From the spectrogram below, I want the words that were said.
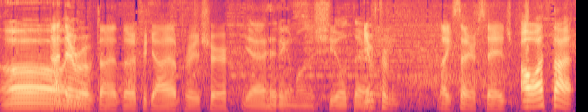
Oh, that never oh, yeah. would have done it though if he got it, I'm pretty sure. Yeah, hitting him on the shield there. Even from like center stage. Oh, I thought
